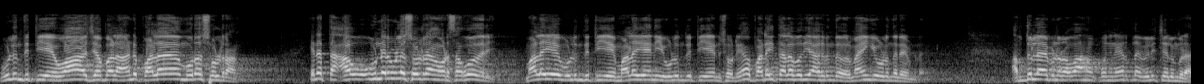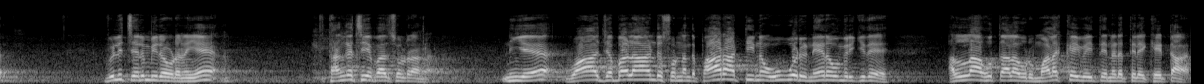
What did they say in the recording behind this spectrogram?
விழுந்துட்டியே வா ஜபலான்னு பல முறை சொல்றாங்க. ஏன்னா த- அவ உணர்வுல சொல்றாங்க சகோதரி. மலையே விழுந்துட்டியே மலையே நீ விழுந்துட்டியேன்னு சொல்லி. படை தளபதியாக இருந்தவர் மயங்கி விழுந்த டைம்ல அப்துல்லா இபின் கொஞ்சம் நேரத்தில் விழிச்செலும்புறார் விழிச்செலும்பின உடனேயே தங்கச்சியை பார்த்து சொல்கிறாங்க நீங்கள் வா ஜபலான்னு சொன்ன அந்த பாராட்டின ஒவ்வொரு நேரமும் இருக்குது. அல்லாஹு தாலா ஒரு மலக்கை வைத்த இடத்திலே கேட்டான்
